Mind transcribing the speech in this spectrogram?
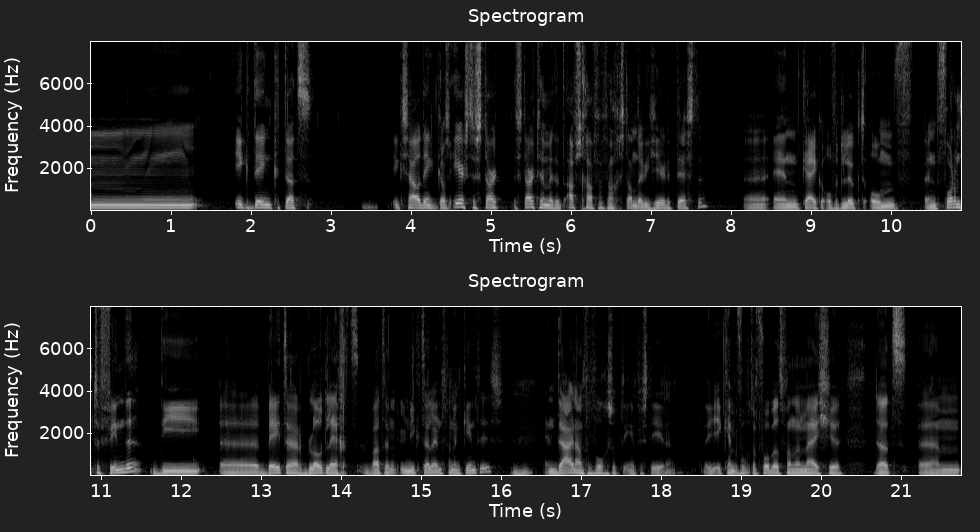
Ehm, ik denk dat. Ik zou denk ik als eerste start, starten met het afschaffen van gestandaardiseerde testen. Eh, en kijken of het lukt om een vorm te vinden die eh, beter blootlegt wat een uniek talent van een kind is. En daar dan vervolgens op te investeren. Ik ken bijvoorbeeld een voorbeeld van een meisje dat um,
